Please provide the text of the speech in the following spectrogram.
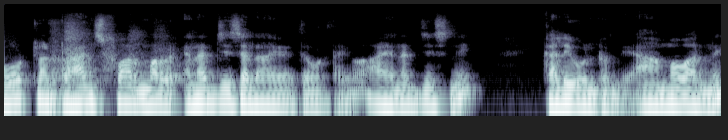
కోట్ల ట్రాన్స్ఫార్మర్ ఎనర్జీస్ ఎలా అయితే ఉంటాయో ఆ ఎనర్జీస్ని కలిగి ఉంటుంది. ఆ అమ్మవారిని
